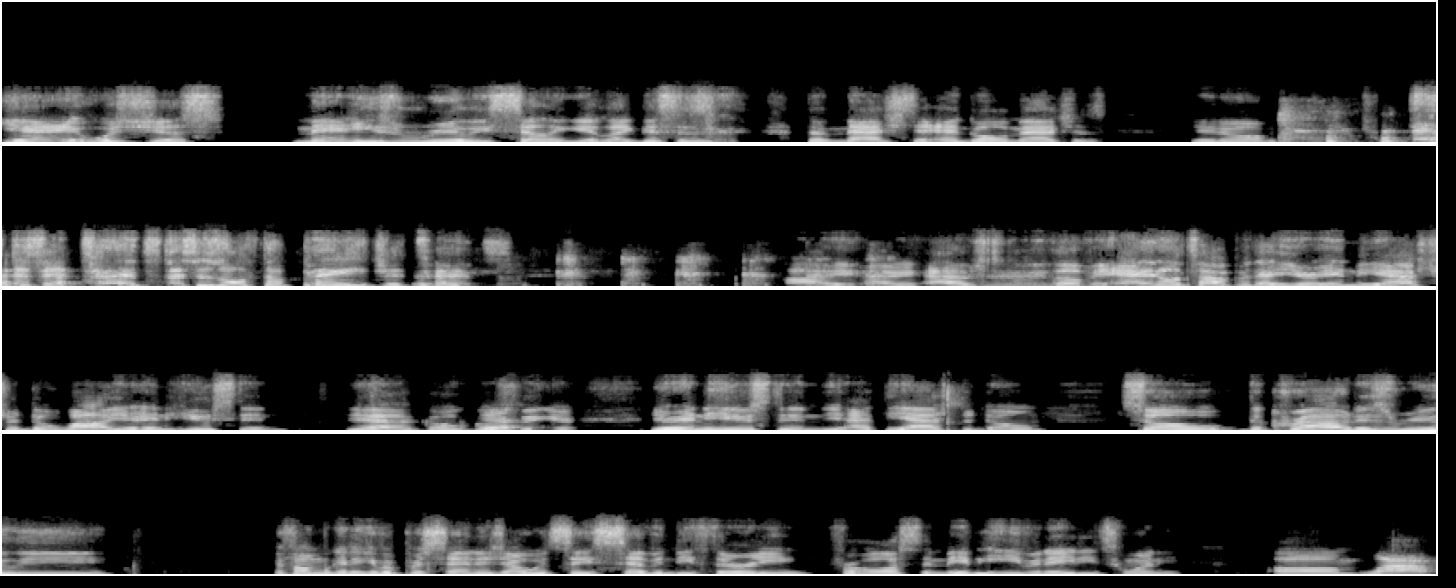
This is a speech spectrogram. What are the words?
yeah, it was just man, he's really selling it like this is the match to end all matches. You know, this is intense. This is off the page intense. I I absolutely love it. And on top of that, you're in the Astrodome. Wow, you're in Houston. Yeah, go go Yeah. figure. You're in Houston at the Astrodome. So the crowd is really if I'm going to give a percentage, I would say 70-30 for Austin, maybe even 80-20. Um Wow.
